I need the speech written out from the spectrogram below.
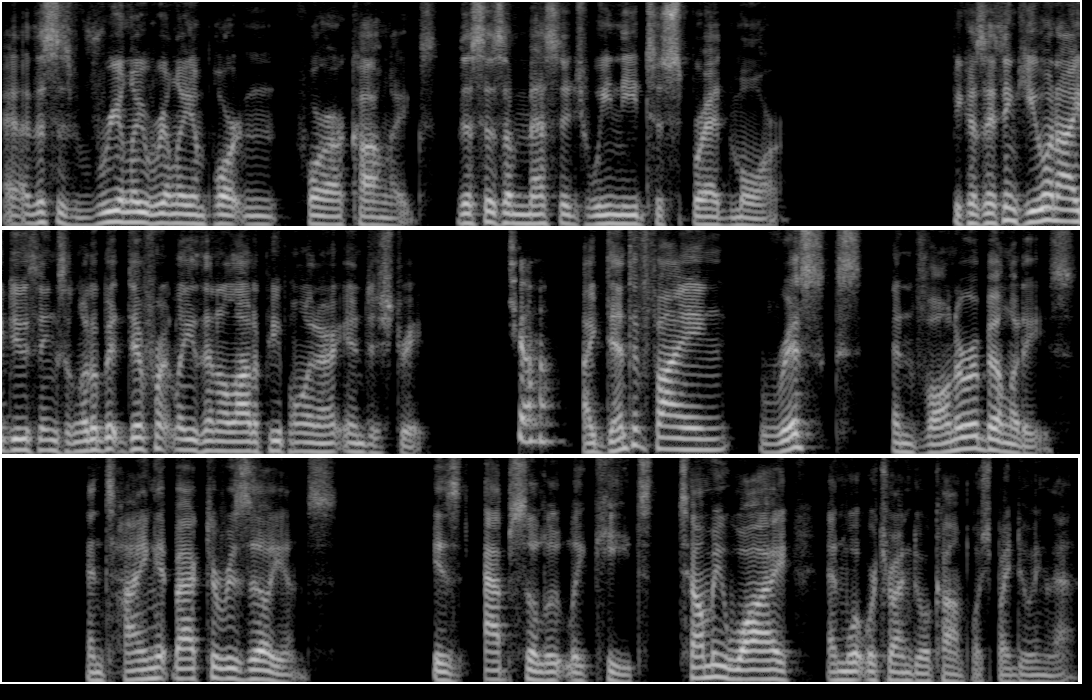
uh, this is really, really important for our colleagues. This is a message we need to spread more. Because I think you and I do things a little bit differently than a lot of people in our industry. Sure. Identifying risks and vulnerabilities and tying it back to resilience is absolutely key. Tell me why and what we're trying to accomplish by doing that.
